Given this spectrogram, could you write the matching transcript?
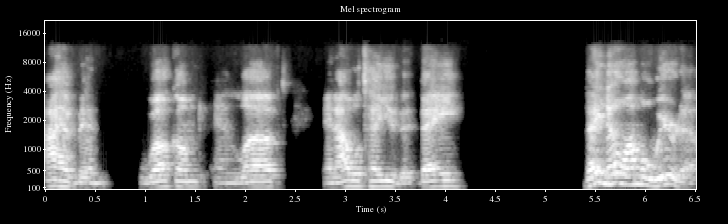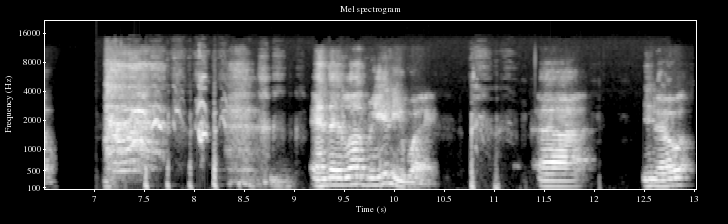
I have been welcomed and loved. And I will tell you that they they know I'm a weirdo. and they love me anyway. Uh, you know,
